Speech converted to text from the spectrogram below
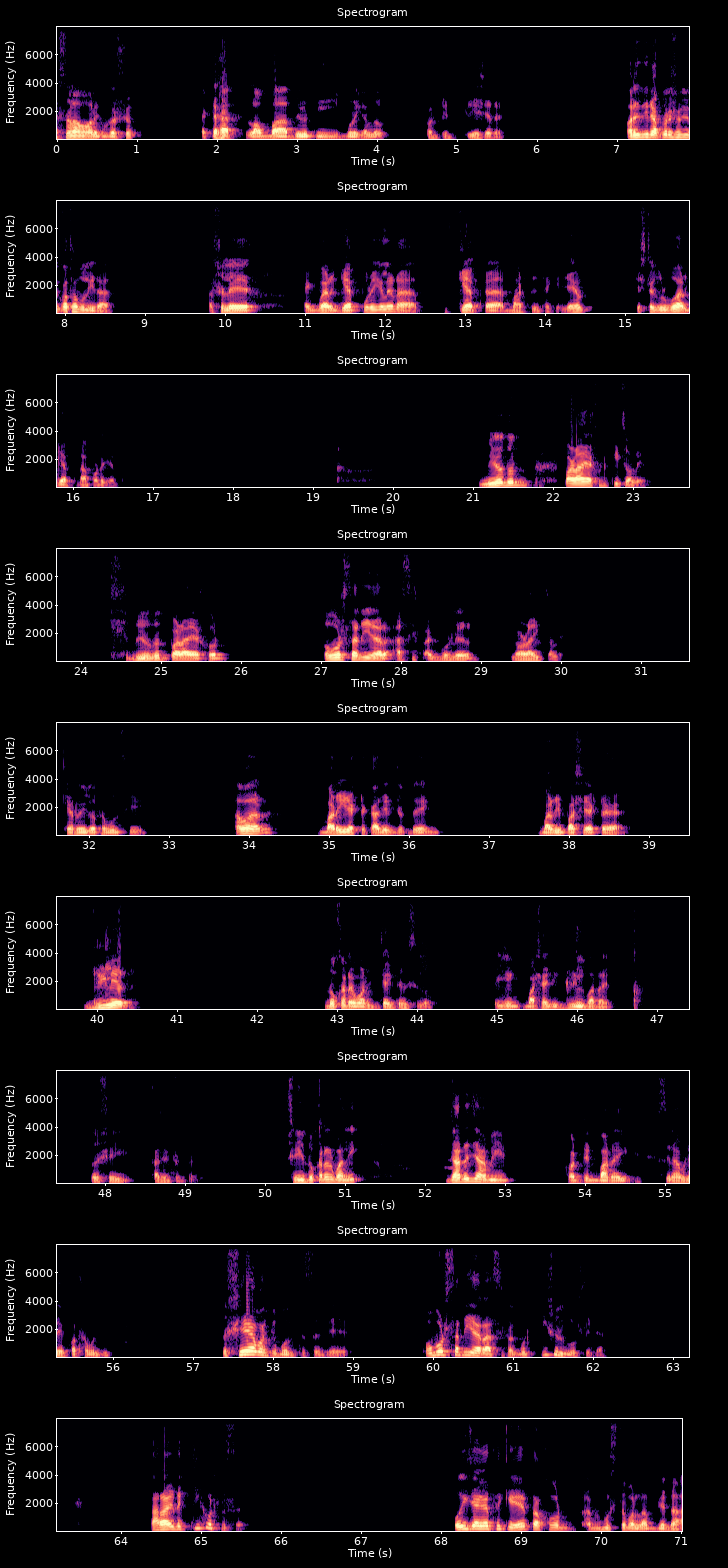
আসসালামু আলাইকুম দর্শক। একটা লম্বা বিরতি পড়ে গেল কন্টেন্ট ক্রিয়েশনে। অনেকদিন আপনাদের সঙ্গে কথা বলি না। আসলে একবার গ্যাপ পড়ে গেলে না গ্যাপটা বাড়তে থাকে। যাই হোক, চেষ্টা করব আর গ্যাপ না পড়ে যেন। বিনোদন পাড়ায় এখন কি চলে? বিনোদন পাড়ায় এখন ওমর সানি আর আসিফ আকবরের লড়াই চলে। কেন এই কথা বলছি? আমার বাড়ির একটা কাজের জন্যে বাড়ির পাশে একটা গ্রিলের দোকানে আমার যাইতে হয়েছিল। এই যে বাসায় যে গ্রিল বানায় তো সেই কাজের জন্য। সেই দোকানের মালিক জানে যে আমি কন্টেন্ট বানাই, সিনেমা নিয়ে কথা বলি। তো সে আমাকে বলতেছে যে, "ওমর সানি আর আসিফ আকবর কি শুরু করছে এটা? তারা এটা কি করতেছে?" ওই জায়গা থেকে তখন আমি বুঝতে পারলাম যে না,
